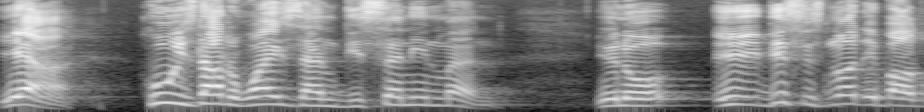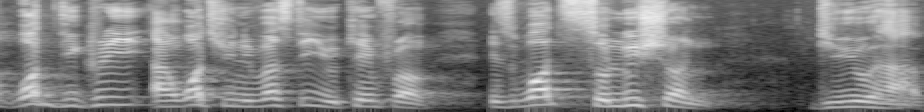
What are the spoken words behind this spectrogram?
Yeah, who is that wise and discerning man? You know, this is not about what degree and what university you came from. It's what solution do you have?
